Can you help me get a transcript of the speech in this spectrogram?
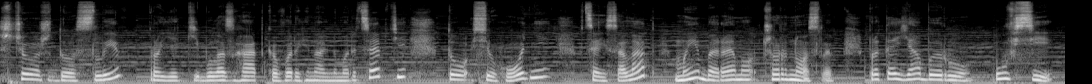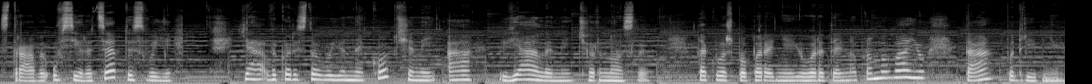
Що ж до слив, про які була згадка в оригінальному рецепті, то сьогодні в цей салат ми беремо чорнослив. Проте я беру у всі страви, у всі рецепти свої. Я використовую не копчений, а вялений чорнослив. Також попередньо його ретельно промиваю та подрібнюю.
